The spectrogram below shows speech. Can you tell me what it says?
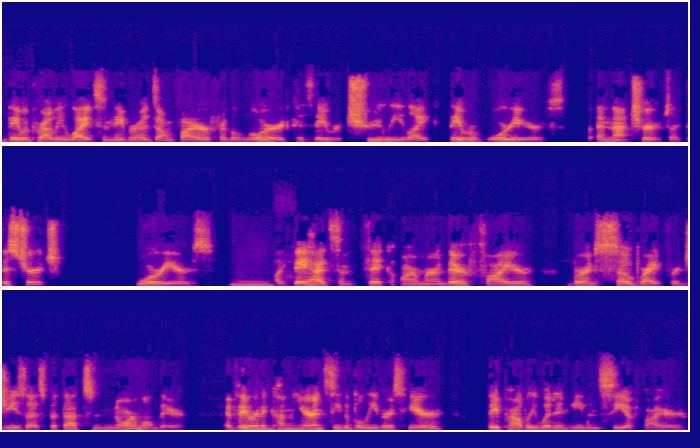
they would probably light some neighborhoods on fire for the Lord because they were truly like, they were warriors in that church. Like this church warriors. Mm. Like they had some thick armor. Their fire burned so bright for Jesus, but that's normal there. If they mm. were to mm. come here and see the believers here, they probably wouldn't even see a fire.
